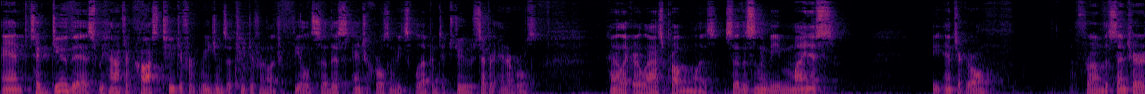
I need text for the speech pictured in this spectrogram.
And to do this, we have to cross two different regions of two different electric fields. So this integral is going to be split up into two separate integrals, kind of like our last problem was. So this is going to be minus the integral from the center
